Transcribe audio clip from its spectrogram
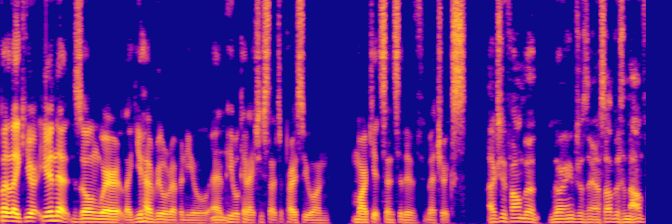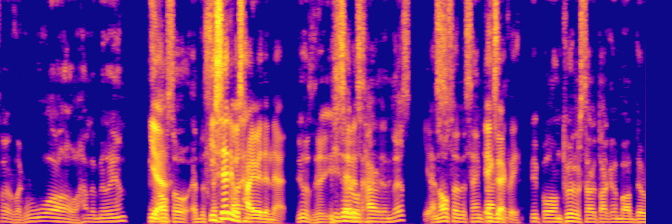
But like you're, you're in that zone where like you have real revenue and Mm. people can actually start to price you on market sensitive metrics. I actually found that very interesting. I saw this announcement. I was like, "Whoa, 100 million. And Yeah. Also, at the He said it was higher than that. Yes, he, he said, said it was higher than this. Yes. And also at the same time, exactly. people on Twitter started talking about they're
